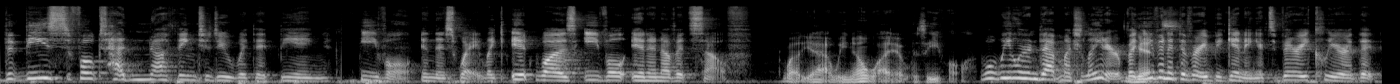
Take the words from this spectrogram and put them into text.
that these folks had nothing to do with it being evil in this way. Like it was evil in and of itself. Well, yeah, we know why it was evil. Well, we learned that much later, but Yes. even at the very beginning, it's very clear that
